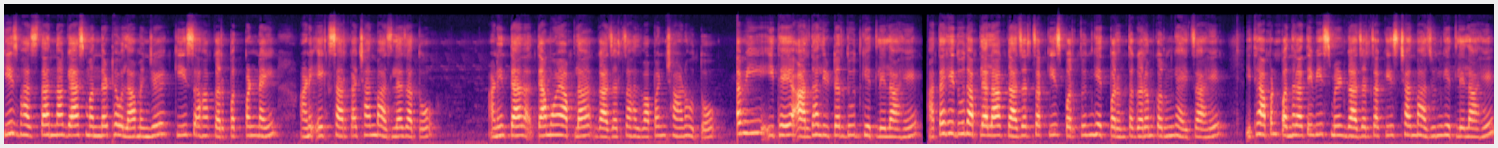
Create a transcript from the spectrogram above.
कीस भाजताना गॅस मंद ठेवला म्हणजे किस हा करपत पण नाही आणि एकसारखा छान भाजला जातो आणि त्या त्यामुळे आपला गाजरचा हलवा पण छान होतो. मी इथे अर्धा लिटर दूध घेतलेलं आहे. आता हे दूध आपल्याला गाजरचा किस परतून घेतपर्यंत गरम करून घ्यायचं आहे. इथे आपण पंधरा ते वीस मिनिट गाजरचा किस छान भाजून घेतलेला आहे.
